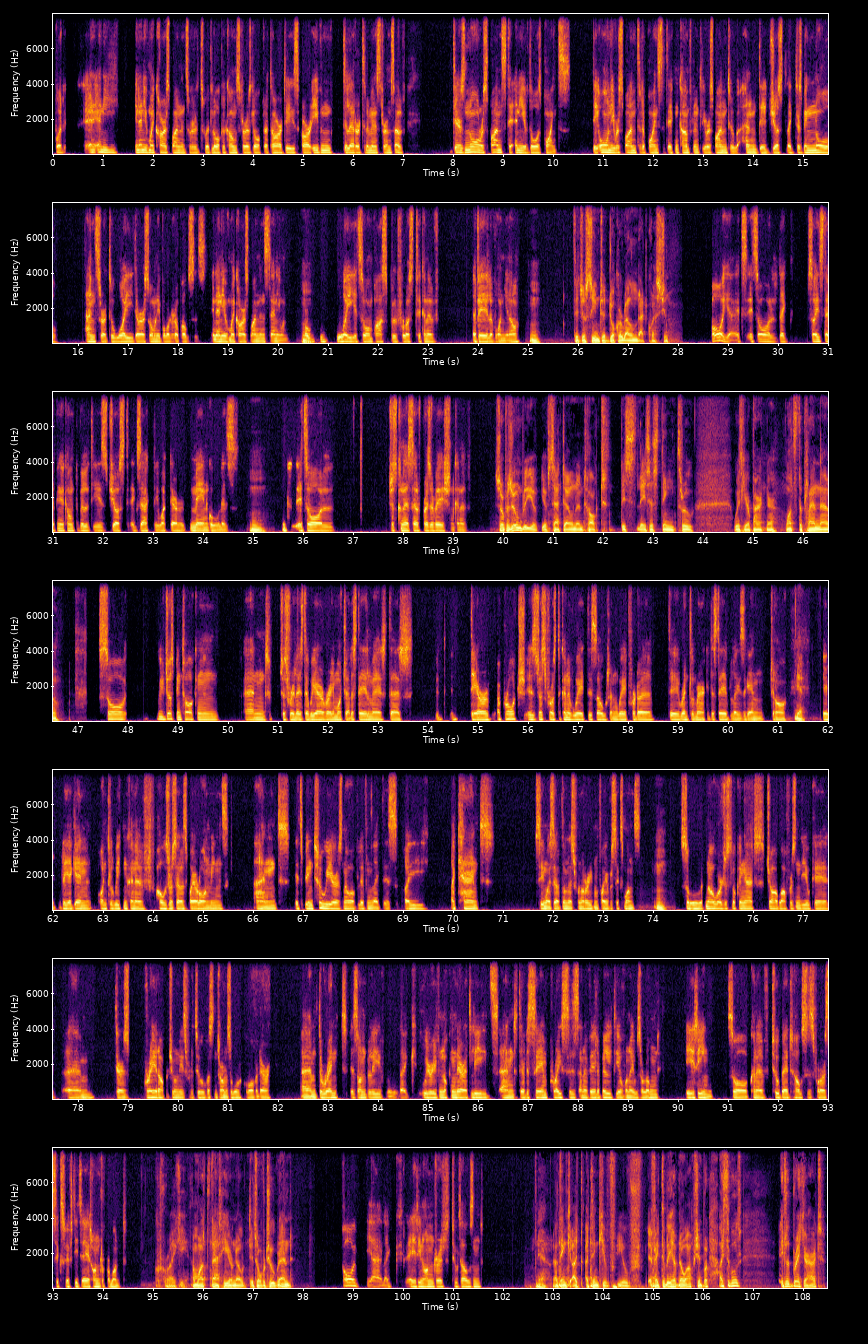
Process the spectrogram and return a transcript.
But any in any of my correspondence, whether it's with local councillors, local authorities, or even the letter to the minister himself, there's no response to any of those points. They only respond to the points that they can confidently respond to, and they just like there's been no answer to why there are so many boarded up houses in any of my correspondence to anyone mm. or why it's so impossible for us to kind of avail of one, you know? Mm. They just seem to duck around that question. Oh yeah, it's it's all like sidestepping accountability is just exactly what their main goal is. Mm. It's, it's all just kind of self-preservation, kind of. So presumably you've, you've sat down and talked this latest thing through with your partner. What's the plan now? So we've just been talking and just realised that we are very much at a stalemate. That their approach is just for us to kind of wait this out and wait for the the rental market to stabilise again. You know, yeah, they again until we can kind of house ourselves by our own means. And it's been two years now of living like this. I I can't see myself doing this for another even five or six months. Mm. So now we're just looking at job offers in the UK. Um, there's great opportunities for the two of us in terms of work over there. Um, the rent is unbelievable. Like we were even looking there at Leeds, and they're the same prices and availability of when I was around 18. So kind of two bed houses for 650 to 800 per month. Crikey! And what's that here now? It's over two grand. Oh yeah, like 1800, 2000. Yeah, I think I, I think you've you've effectively have no option. But I suppose it'll break your heart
